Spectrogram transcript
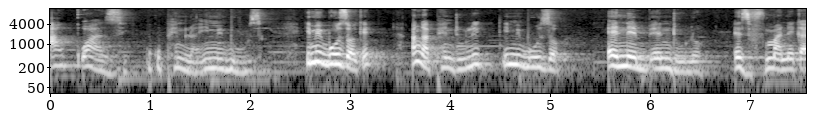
akwazi ukuphendula imibuzo imibuzo ke angaphenduli imibuzo eneempendulo ezifumaneka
